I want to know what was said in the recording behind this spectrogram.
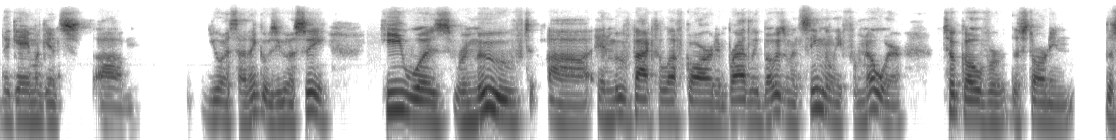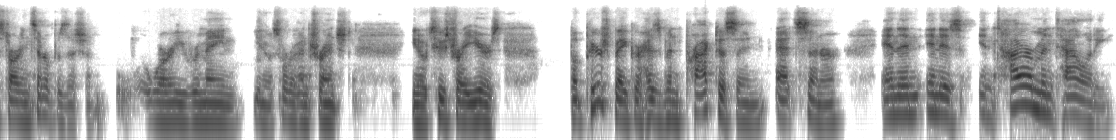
the game against um, us i think it was usc he was removed uh, and moved back to left guard and bradley bozeman seemingly from nowhere took over the starting the starting center position where he remained, you know, sort of entrenched, you know, two straight years. But Pierschbacher has been practicing at center, and then in his entire mentality,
